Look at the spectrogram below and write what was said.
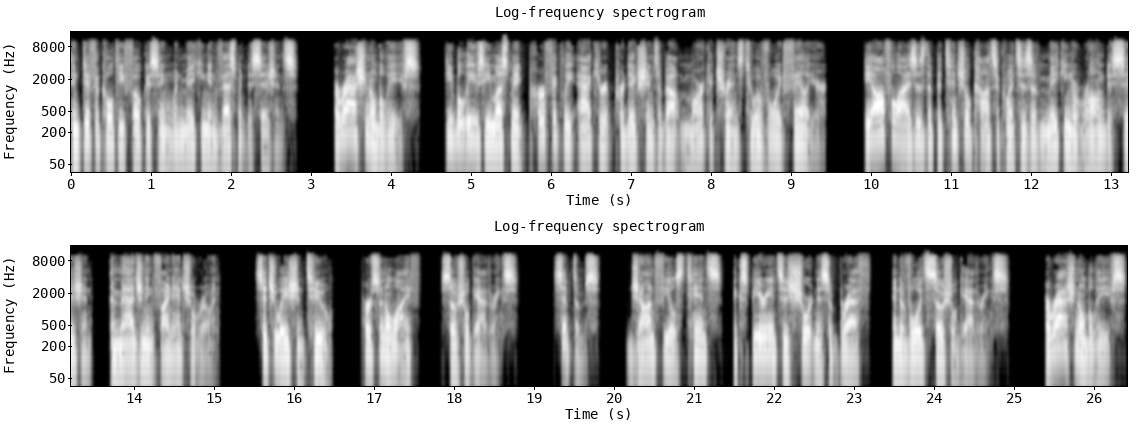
and difficulty focusing when making investment decisions. Irrational beliefs. He believes he must make perfectly accurate predictions about market trends to avoid failure. He awfulizes the potential consequences of making a wrong decision, imagining financial ruin. Situation 2. Personal life, social gatherings. Symptoms. John feels tense, experiences shortness of breath, and avoids social gatherings. Irrational beliefs.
